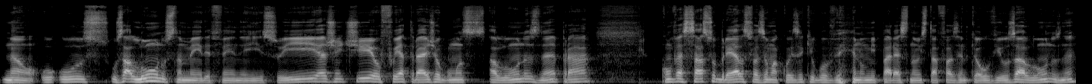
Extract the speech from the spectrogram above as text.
não, os, os alunos também defendem isso. E a gente, eu fui atrás de algumas alunas, né, para conversar sobre elas, fazer uma coisa que o governo me parece não está fazendo, que é ouvir os alunos, né,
